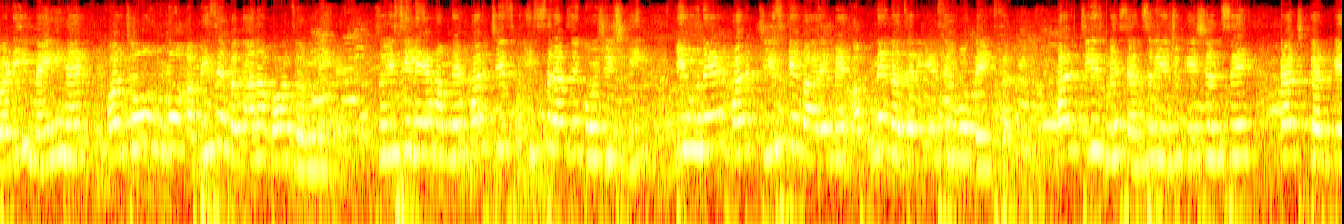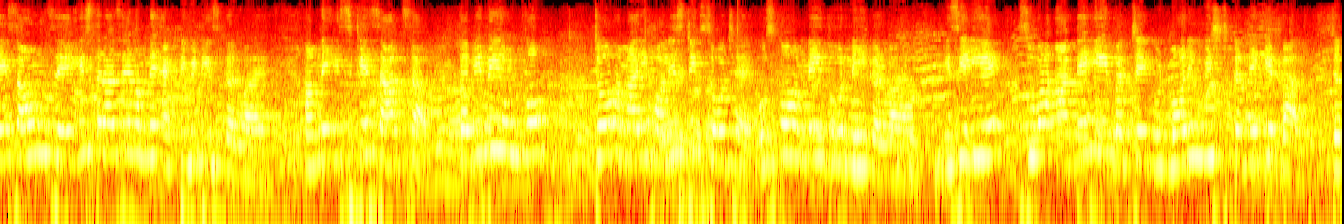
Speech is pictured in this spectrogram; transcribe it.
बड़ी नई हैं और जो उनको अभी से बताना बहुत ज़रूरी है। तो इसीलिए हमने हर चीज़ इस तरह से कोशिश की कि उन्हें हर चीज़ के बारे में अपने नज़रिए से वो देख सके। हर चीज़ में सेंसरी एजुकेशन से टच करके साउंड से, इस तरह से हमने एक्टिविटीज़ करवाए। हमने इसके साथ साथ कभी भी उनको जो हमारी हॉलिस्टिक सोच है, उसको हमने दूर नहीं करवाया। इसीलिए सुबह आते ही बच्चे गुड मॉर्निंग विश करने के बाद जब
